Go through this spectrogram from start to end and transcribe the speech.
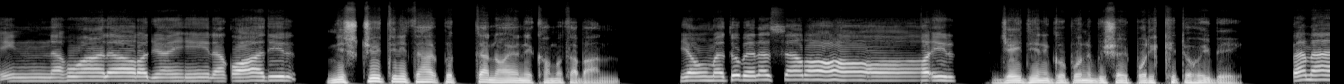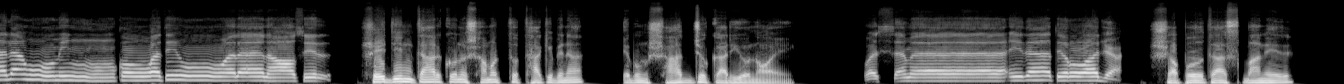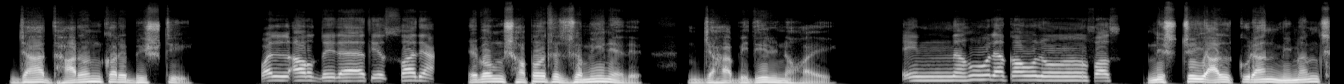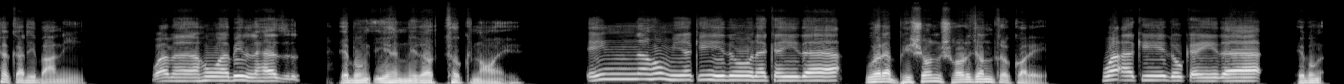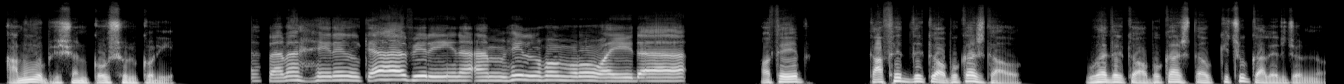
إنه على رجعه لقادر নিশ্চয়ই তিনি তাহার প্রত্যানয়নে ক্ষমতাবান يوم تبلى السرائر যেই দিন গোপন বিষয় পরীক্ষিত হইবে فما له من قوة ولا ناصر সেই দিন তাহার কোনো সামর্থ্য থাকিবে না এবং সাহায্যকারীও নয় والسماء ذات الرجع শপথ আসমানের যা ধারণ করে বৃষ্টি। এবং শপথ জমিনের যাহা বিদীর্ণ হয়। নিশ্চয়ই আল কুরান মীমাংসাকারী বাণী। এবং ইহা নিরর্থক নয়। ওরা ভীষণ ষড়যন্ত্র করে। এবং আমিও ভীষণ কৌশল করি। অতএব কাফেরদেরকে অবকাশ দাও উহাদেরকে অবকাশ দাও কিছু কালের জন্য।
